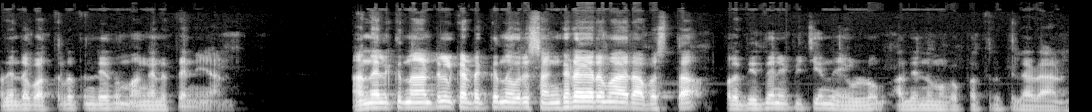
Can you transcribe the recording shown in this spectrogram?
അതിന്റെ പത്രത്തിന്റെതും അങ്ങനെ തന്നെയാണ്. ആ നിലയ്ക്ക് നാട്ടിൽ കിടക്കുന്ന ഒരു സങ്കടകരമായ ഒരു അവസ്ഥ പ്രതിധ്വനിപ്പിച്ചെന്നേ ഉള്ളൂ. അതിന്റെ മുഖപത്രത്തിൽ അതാണ്.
